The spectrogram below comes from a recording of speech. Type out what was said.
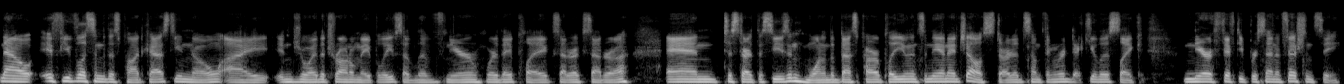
Now, if you've listened to this podcast, you know I enjoy the Toronto Maple Leafs. I live near where they play, et cetera, et cetera. And to start the season, one of the best power play units in the NHL started something ridiculous like near 50% efficiency.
